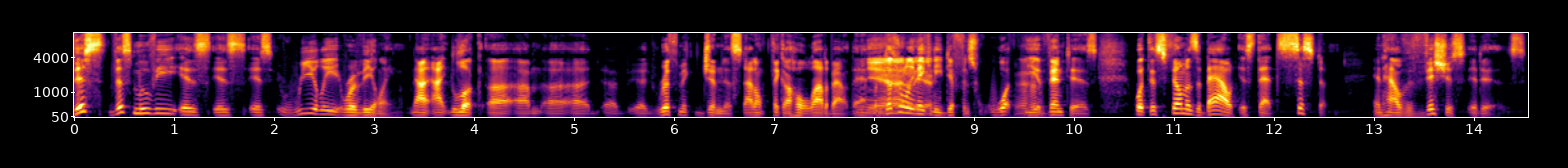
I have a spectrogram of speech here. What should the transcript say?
this this movie is is is really revealing. Now, I look, uh, um, uh, uh, uh, rhythmic gymnast. I don't think a whole lot about that. but Yeah, it doesn't really make either. any difference what Uh-huh. the event is. What this film is about is that system and how vicious it is.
